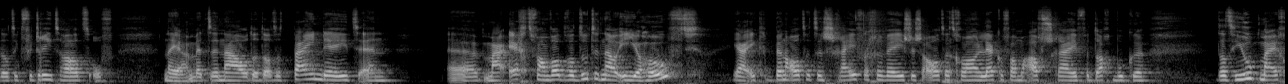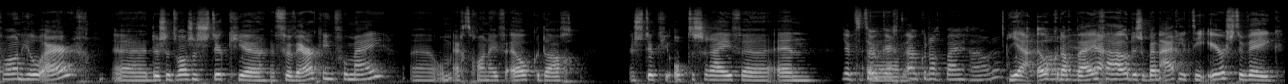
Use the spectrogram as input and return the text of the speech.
dat ik verdriet had. Of nou ja, met de naalden dat het pijn deed. En uh, maar echt van wat, wat doet het nou in je hoofd? Ja, ik ben altijd een schrijver geweest, dus altijd gewoon lekker van me afschrijven, dagboeken. Dat hielp mij gewoon heel erg. Dus het was een stukje verwerking voor mij. Om echt gewoon even elke dag een stukje op te schrijven. En, je hebt het ook echt elke dag bijgehouden? Ja, elke oh, dag bijgehouden. Dus ik ben eigenlijk die eerste week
